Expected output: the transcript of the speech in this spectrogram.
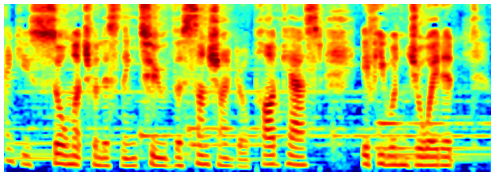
Thank you so much for listening to the Sunshine Girl podcast. If you enjoyed it,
